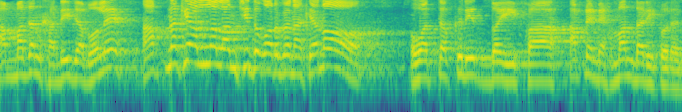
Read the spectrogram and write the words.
আম্মাজান খাদিজা বলে, আপনাকে আল্লাহ লাঞ্ছিত করবে না কেন? আপনি মেহমানদারি করেন।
